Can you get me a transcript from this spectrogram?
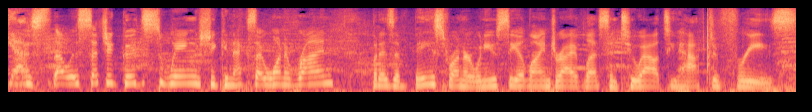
yes, that was such a good swing. She connects, I want to run. But as a base runner, when you see a line drive less than two outs, you have to freeze.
